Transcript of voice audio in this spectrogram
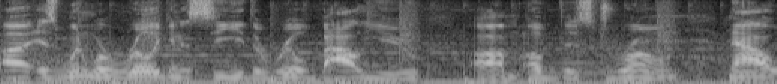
uh, is when we're really going to see the real value um, of this drone. Now,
